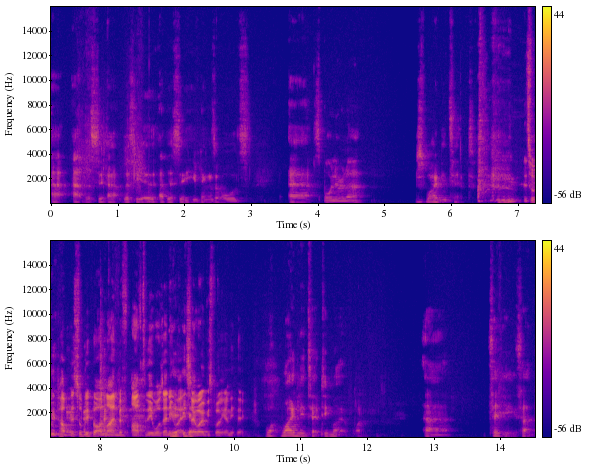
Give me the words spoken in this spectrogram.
at, at this at this year at this evening's awards. Uh, Spoiler alert. just widely tipped. This will be pub- this will be put online after the awards anyway, so it won't be spoiling anything. Wi- widely tipped, he might have won. Uh, Tiggy's had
